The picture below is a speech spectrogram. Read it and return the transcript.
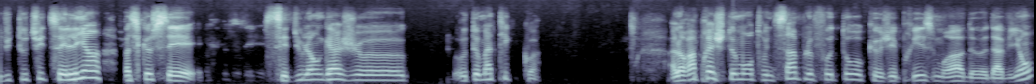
vu tout de suite ces liens parce que c'est, c'est du langage euh, automatique, quoi. Alors après, je te montre une simple photo que j'ai prise moi d'avion.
